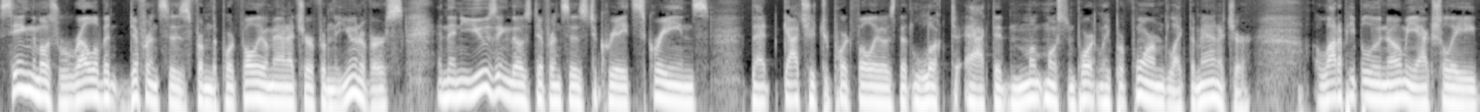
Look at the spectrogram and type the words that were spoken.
seeing the most relevant differences from the portfolio manager from the universe, and then using those differences to create screens that got you to portfolios that looked, acted, and most importantly, performed like the manager. A lot of people who know me actually,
